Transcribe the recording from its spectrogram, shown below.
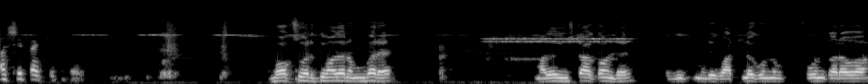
अशी पॅकेट बॉक्स वरती माझा नंबर आहे. माझा इन्स्टा अकाउंट आहे. कधी म्हणजे वाटलं कोण फोन करावा.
